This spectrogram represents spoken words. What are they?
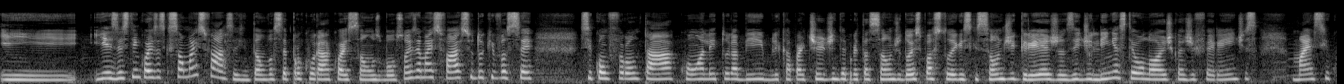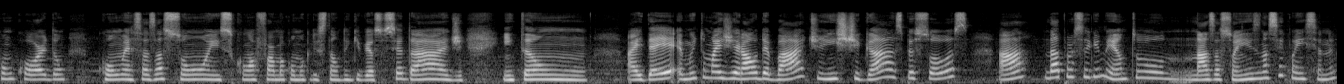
e, e, existem coisas que são mais fáceis. Então, você procurar quais são os bolsões é mais fácil do que você se confrontar com a leitura bíblica a partir de interpretação de dois pastores que são de igrejas e de linhas teológicas diferentes, mas que concordam com essas ações, com a forma como o cristão tem que ver a sociedade. Então, a ideia é muito mais gerar o debate e instigar as pessoas a dar prosseguimento nas ações na sequência, né?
